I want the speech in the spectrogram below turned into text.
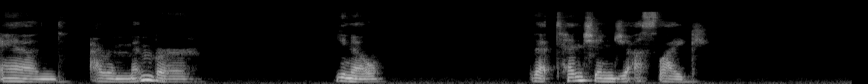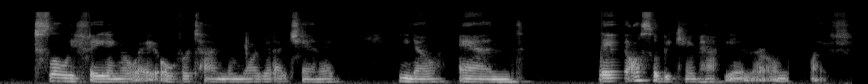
And I remember, you know, that tension just like slowly fading away over time the more that I chanted, you know, and they also became happy in their own life,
